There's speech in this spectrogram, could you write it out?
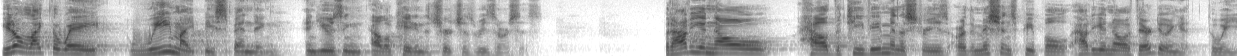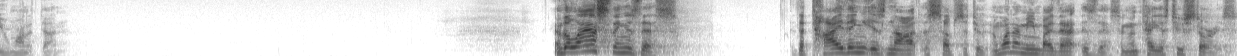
you don't like the way we might be spending and using, allocating the church's resources. But how do you know how the TV ministries or the missions people, how do you know if they're doing it the way you want it done? And the last thing is this the tithing is not a substitute. And what I mean by that is this I'm going to tell you two stories.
